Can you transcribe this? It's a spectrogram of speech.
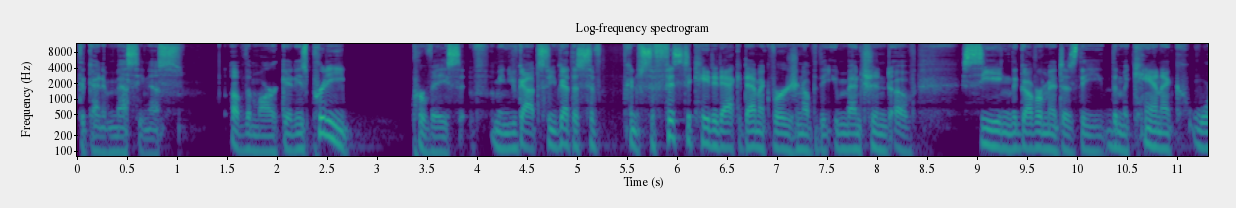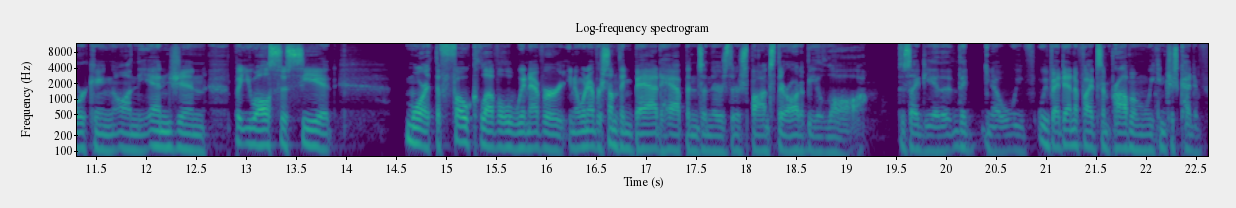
the kind of messiness of the market is pretty pervasive. I mean, you've got so you've got this kind of sophisticated academic version of it that you mentioned of seeing the government as the the mechanic working on the engine, but you also see it more at the folk level whenever you know whenever something bad happens and there's the response there ought to be a law. This idea that, that, you know we've we've identified some problem we can just kind of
